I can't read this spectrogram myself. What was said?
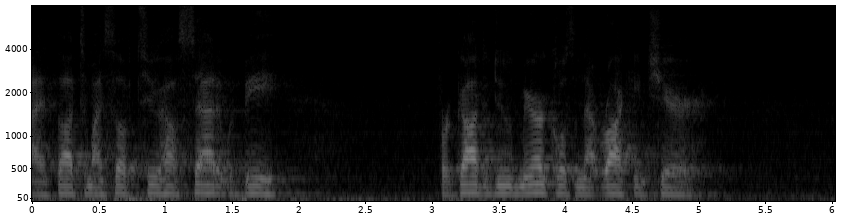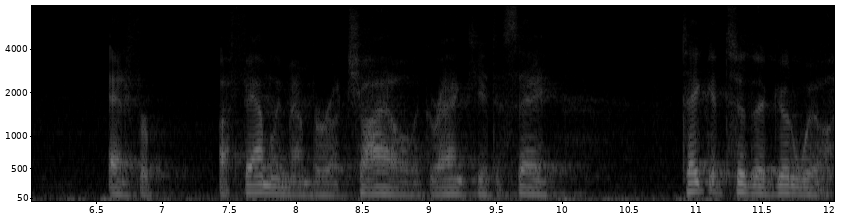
I thought to myself, too, how sad it would be for God to do miracles in that rocking chair and for a family member, a child, a grandkid to say, take it to the Goodwill.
